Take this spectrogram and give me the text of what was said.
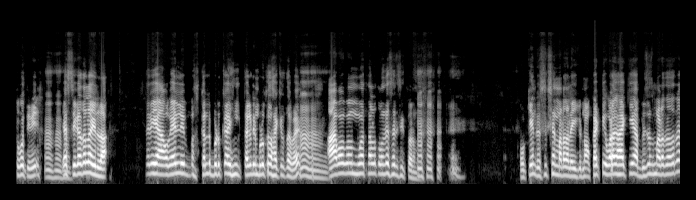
ತಗೋತೀವಿ. ಎಷ್ಟ್ ಸಿಗೋದಲ್ಲ ಇಲ್ಲ. ಸರಿ ಅವ್ ಎಲ್ಲಿ ಕಲ್ಲು ಬುಡಕ ಹಿಂಗ್ ತಗಡಿನ ಬುಡಕ ಹಾಕಿರ್ತಾವೆ. ಆವಾಗ ಒಂದ್ ಮೂವತ್ ನಲ್ವತ್ತು ಒಂದೇ ಸರಿ ಸಿಗ್ತಾವ. ಅವಕ್ಕೇನ್ ರೆಸ್ಟ್ರಿಕ್ಷನ್ ಮಾಡೋದಲ್ಲ ಈಗ ನಾವು ಕಟ್ಟಿ ಒಳಗೆ ಹಾಕಿ ಆ ಬಿಸ್ನೆಸ್ ಮಾಡೋದಾದ್ರೆ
